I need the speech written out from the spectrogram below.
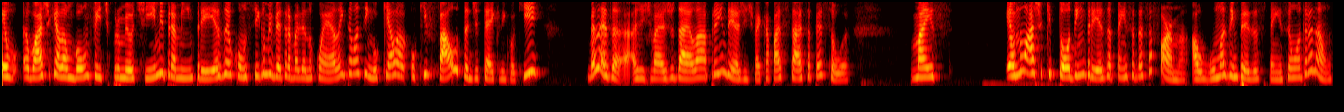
eu, eu acho que ela é um bom fit pro meu time, pra minha empresa, eu consigo me ver trabalhando com ela. Então, assim, o que ela, o que falta de técnico aqui, beleza, a gente vai ajudar ela a aprender, a gente vai capacitar essa pessoa. Mas eu não acho que toda empresa pensa dessa forma. Algumas empresas pensam, outras não.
